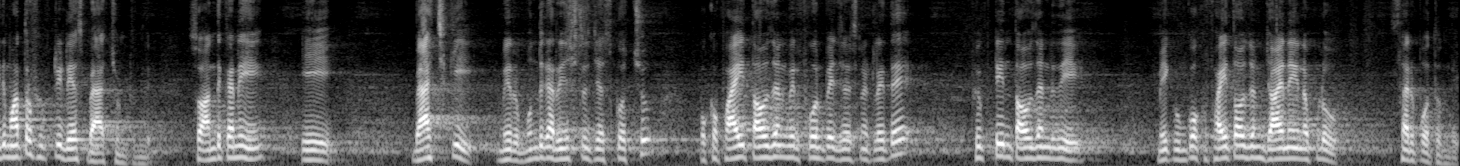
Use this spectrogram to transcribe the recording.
ఇది మాత్రం ఫిఫ్టీ డేస్ బ్యాచ్ ఉంటుంది. సో అందుకని ఈ బ్యాచ్కి మీరు ముందుగా రిజిస్టర్ చేసుకోవచ్చు. ఒక ఫైవ్ థౌజండ్ మీరు ఫోన్పే చేసినట్లయితే ఫిఫ్టీన్ థౌజండ్ది మీకు ఇంకొక ఫైవ్ థౌజండ్ జాయిన్ అయినప్పుడు సరిపోతుంది.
